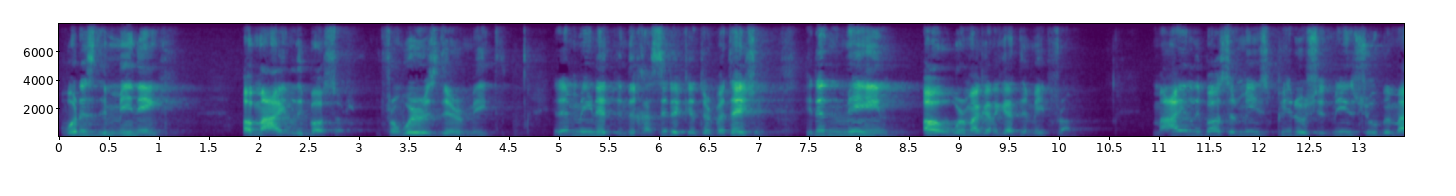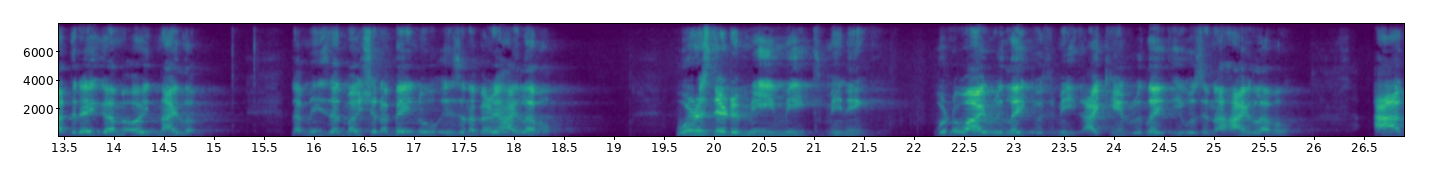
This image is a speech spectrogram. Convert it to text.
what is the meaning of Ma'ayin libasar? From where is there meat? He didn't mean it in the Hasidic interpretation. He didn't mean, oh, where am I going to get the meat from? Ma'ayin libasar means pirush. It means shu b'madrega me'oid naila. That means that Moshe Rabbeinu is on a very high level. Where is there to me meat? Meaning, where do I relate with meat? I can't relate. He was in a high level. Ad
